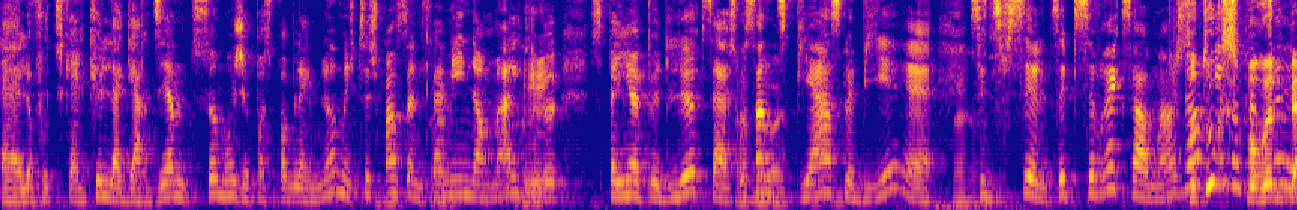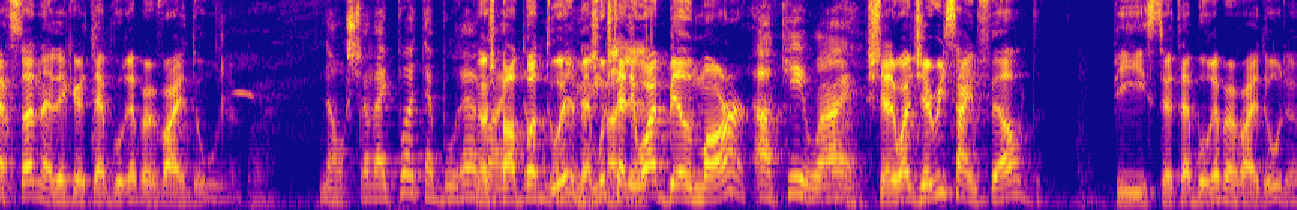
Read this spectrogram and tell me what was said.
Euh, là, faut que tu calcules la gardienne, tout ça. Moi, j'ai pas ce problème-là, mais tu sais, je pense à une famille normale qui veut se payer un peu de luxe à 70$ piastres, le billet. euh, c'est difficile, tu sais. Puis c'est vrai que ça augmente. Surtout que c'est pour une personne avec un tabouret et un verre d'eau. là. Non, je travaille pas à tabouret. à Non, je parle pas de toi, mais moi, je suis allé voir Bill Maher. OK, ouais. Je suis allé voir Jerry Seinfeld. Puis c'était un tabouret et un verre d'eau, là.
